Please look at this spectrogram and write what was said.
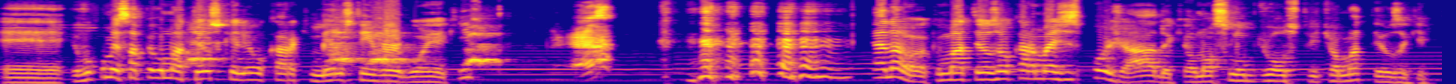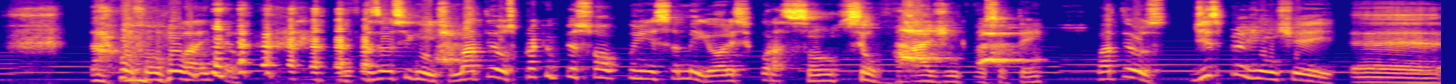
É, eu vou começar pelo Matheus, que ele é o cara que menos tem vergonha aqui. É? é, não, é que o Matheus é o cara mais despojado, é que é o nosso lobo de Wall Street, é o Matheus aqui. Então vamos lá então. Vou fazer o seguinte, Matheus, para que o pessoal conheça melhor esse coração selvagem que você tem, Matheus, diz pra gente aí, é,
